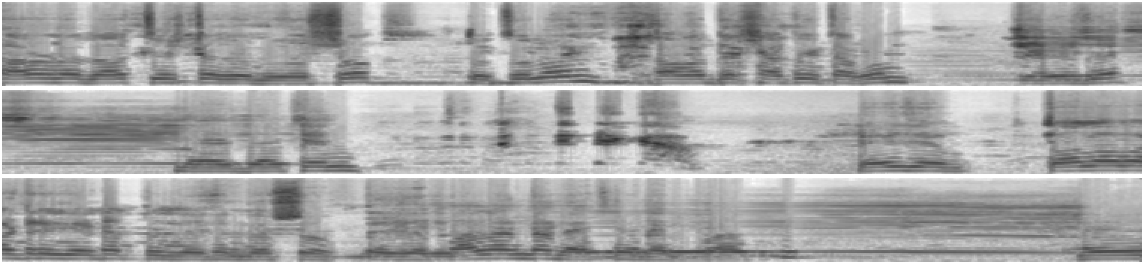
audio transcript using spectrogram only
ধারণা দেওয়ার চেষ্টা করব দর্শক। তো চলুন, আমাদের সাথে থাকুন। এই যে দেখেন, এই যে তলা বাটের গেট তো দেখেন দর্শক। এই যে পালানটা দেখেন একবার। এই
